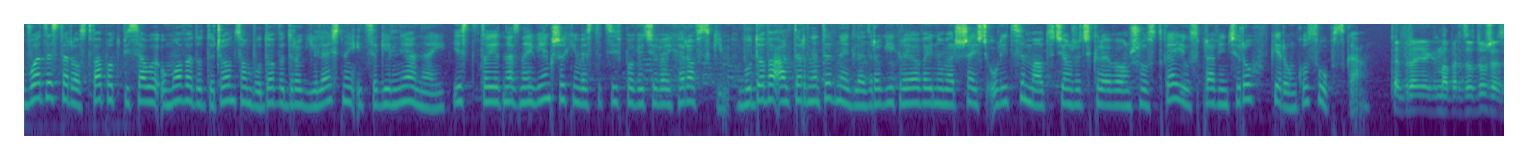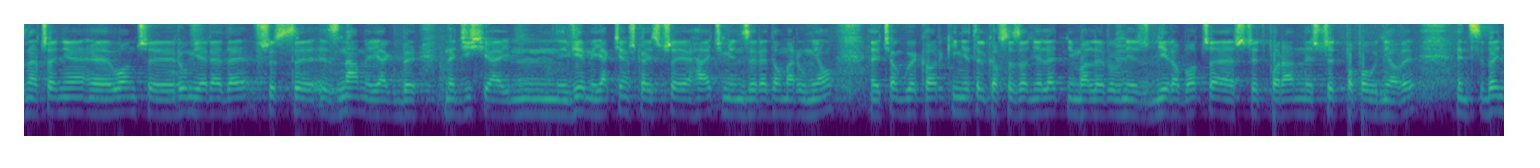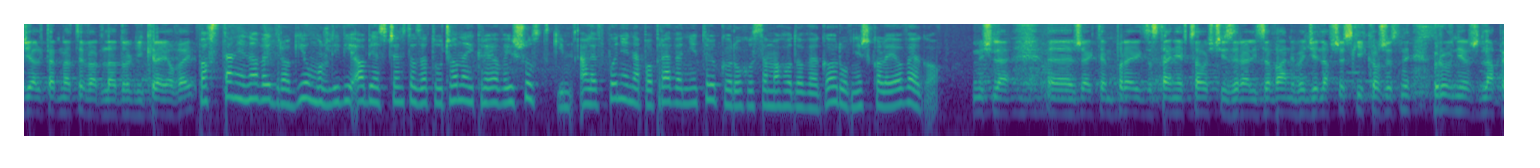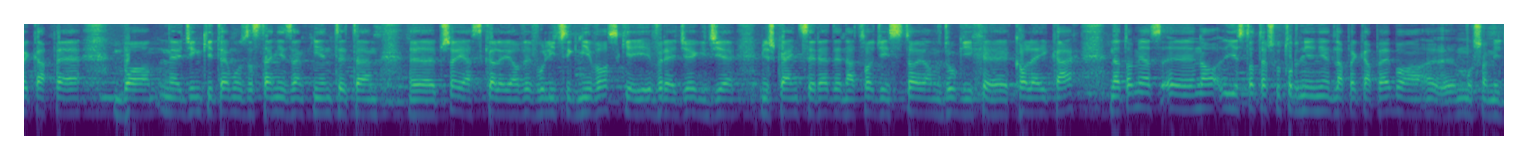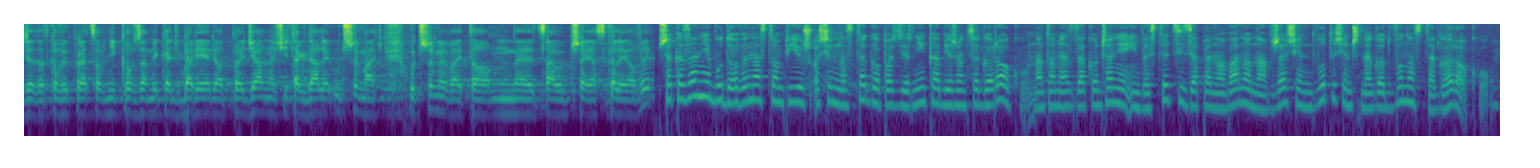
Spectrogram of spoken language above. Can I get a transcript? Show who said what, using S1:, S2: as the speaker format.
S1: Władze starostwa podpisały umowę dotyczącą budowy drogi leśnej i cegielnianej. Jest to jedna z największych inwestycji w powiecie wejherowskim. Budowa alternatywnej dla drogi krajowej nr 6 ulicy ma odciążyć krajową szóstkę i usprawnić ruch w kierunku Słupska.
S2: Ten projekt ma bardzo duże znaczenie, e, łączy Rumię Redę. Wszyscy znamy jakby na dzisiaj, mm, wiemy jak ciężko jest przejechać między Redą a Rumią. E, Ciągłe korki, nie tylko w sezonie letnim, ale również dni robocze, szczyt poranny, szczyt popołudniowy, więc będzie alternatywa dla drogi krajowej.
S1: Powstanie nowej drogi umożliwi objazd często zatłoczonej krajowej szóstki, ale wpłynie na poprawę nie tylko ruchu samochodowego, również kolejowego.
S2: Myślę, e, że jak ten projekt zostanie w całości zrealizowany, będzie dla wszystkich korzystny, również dla PKP, bo e, dzięki temu zostanie zamknięty ten e, przejazd kolejowy w ulicy Gniewowskiej w Redzie, gdzie mieszkańcy Redy na co dzień stoją w długich kolejkach. Natomiast no, jest to też utrudnienie dla PKP, bo muszą mieć dodatkowych pracowników, zamykać bariery, odpowiedzialność i tak dalej, utrzymać, utrzymywać to cały przejazd kolejowy.
S1: Przekazanie budowy nastąpi już 18 października bieżącego roku, natomiast zakończenie inwestycji zaplanowano na wrzesień 2012 roku.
